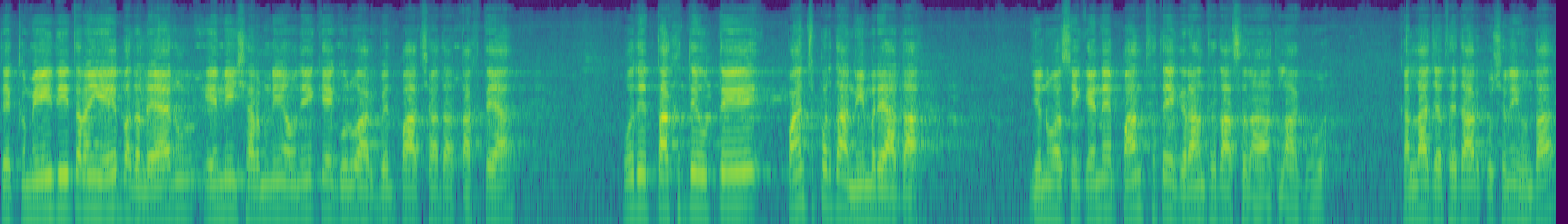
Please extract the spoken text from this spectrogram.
ਤੇ ਕਮੀਜ਼ ਦੀ ਤਰ੍ਹਾਂ ਹੀ ਇਹ ਬਦਲਿਆ ਇਹਨੂੰ। ਇੰਨੀ ਸ਼ਰਮ ਨਹੀਂ ਆਉਂਦੀ ਕਿ ਗੁਰੂ ਹਰਗੋਬਿੰਦ ਪਾਤਸ਼ਾਹ ਦਾ ਤਖਤ ਆ। ਉਹਦੇ ਤਖਤ ਦੇ ਉੱਤੇ ਪੰਜ ਪ੍ਰਧਾਨੀ ਮਰਿਆਦਾ ਜਿਹਨੂੰ ਅਸੀਂ ਕਹਿੰਦੇ ਪੰਥ ਤੇ ਗ੍ਰੰਥ ਦਾ ਸਿਧਾਂਤ ਲਾਗੂ ਆ। ਕੱਲਾ ਜਥੇਦਾਰ ਕੁਛ ਨਹੀਂ ਹੁੰਦਾ।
